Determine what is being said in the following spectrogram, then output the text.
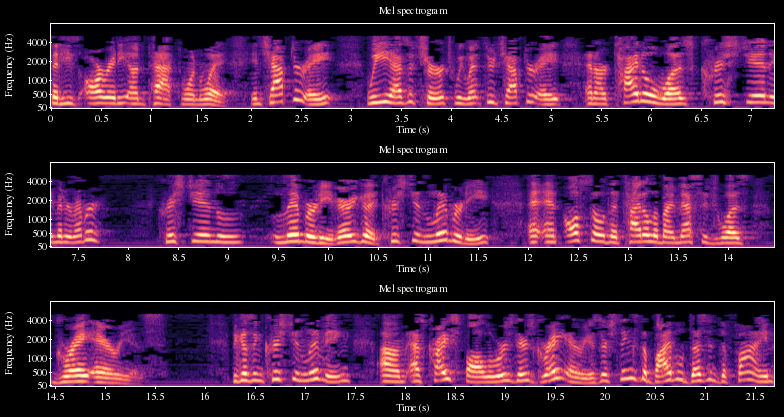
that he's already unpacked one way. In chapter 8, we as a church, we went through chapter 8, and our title was Christian, anybody remember? Christian liberty. Very good. Christian liberty. And also the title of my message was Gray Areas. Because in Christian living, um, as Christ followers, there's gray areas. There's things the Bible doesn't define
